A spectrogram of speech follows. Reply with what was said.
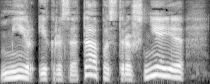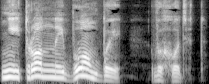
мир и красота пострашнее нейтронной бомбы выходят.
